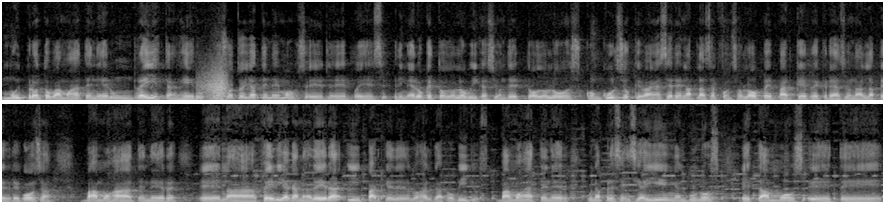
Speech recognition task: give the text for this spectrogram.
muy pronto vamos a tener un rey extranjero. Nosotros ya tenemos, eh, pues, primero que todo, la ubicación de todos los concursos que van a ser en la Plaza Alfonso López, Parque Recreacional La Pedregosa, vamos a tener la Feria Ganadera y Parque de los Algarrobillos. Vamos a tener una presencia ahí en algunos, estamos este, eh,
